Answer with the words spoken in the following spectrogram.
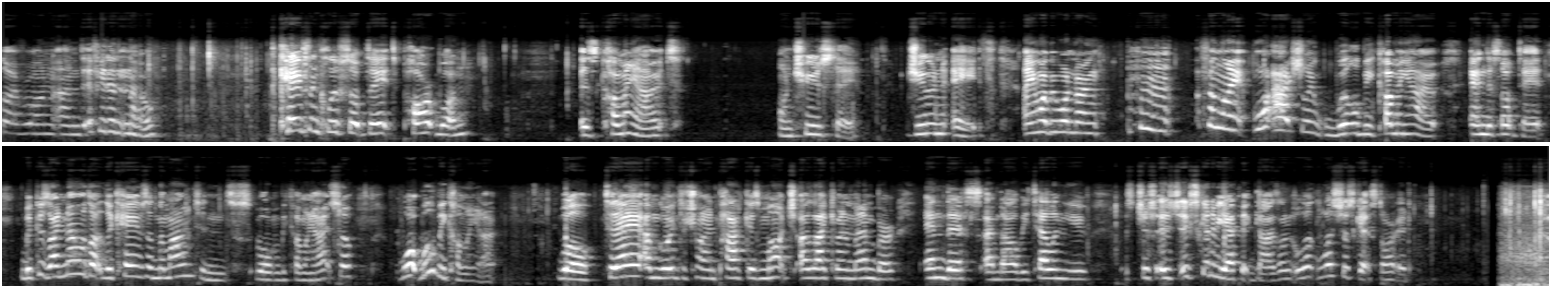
Hello everyone, and if you didn't know, the Caves and Cliffs update part 1 is coming out on Tuesday, June 8th. And you might be wondering, hmm, Finlay, what actually will be coming out in this update? Because I know that the Caves and the Mountains won't be coming out, so what will be coming out? Well, today I'm going to try and pack as much as I can remember in this, and I'll be telling you it's just it's, it's going to be epic, guys. Let, let's just get started.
